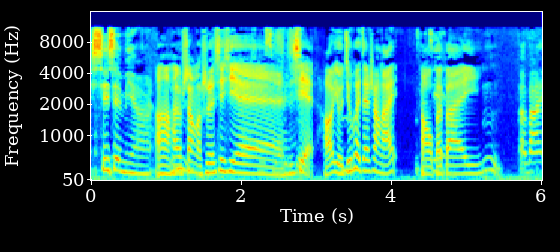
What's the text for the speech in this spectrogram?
谢谢敏儿。啊，还有尚老师，谢谢谢谢。好，有机会再上来。好，拜拜。嗯，拜拜。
